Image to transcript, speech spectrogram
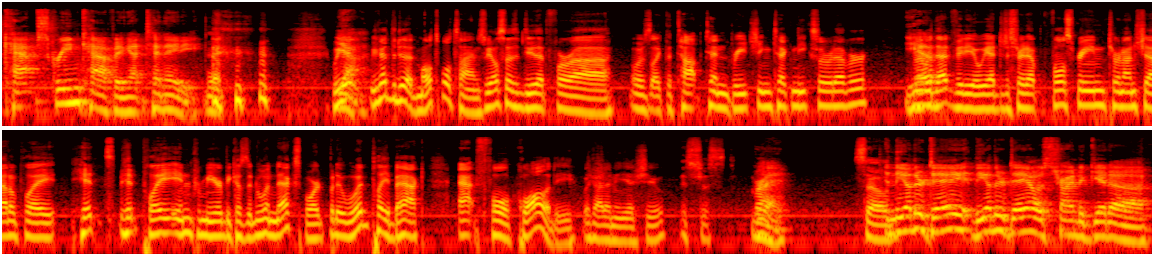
cap screen capping at 1080. We Yeah. we've had to do that multiple times. We also had to do that for uh, what was it, like the top ten breaching techniques or whatever. Yeah. Remember that video? We had to just straight up full screen, turn on ShadowPlay, hit hit play in Premiere because it wouldn't export, but it would play back at full quality without any issue. It's just Right. So And the other day, the other day, I was trying to get a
